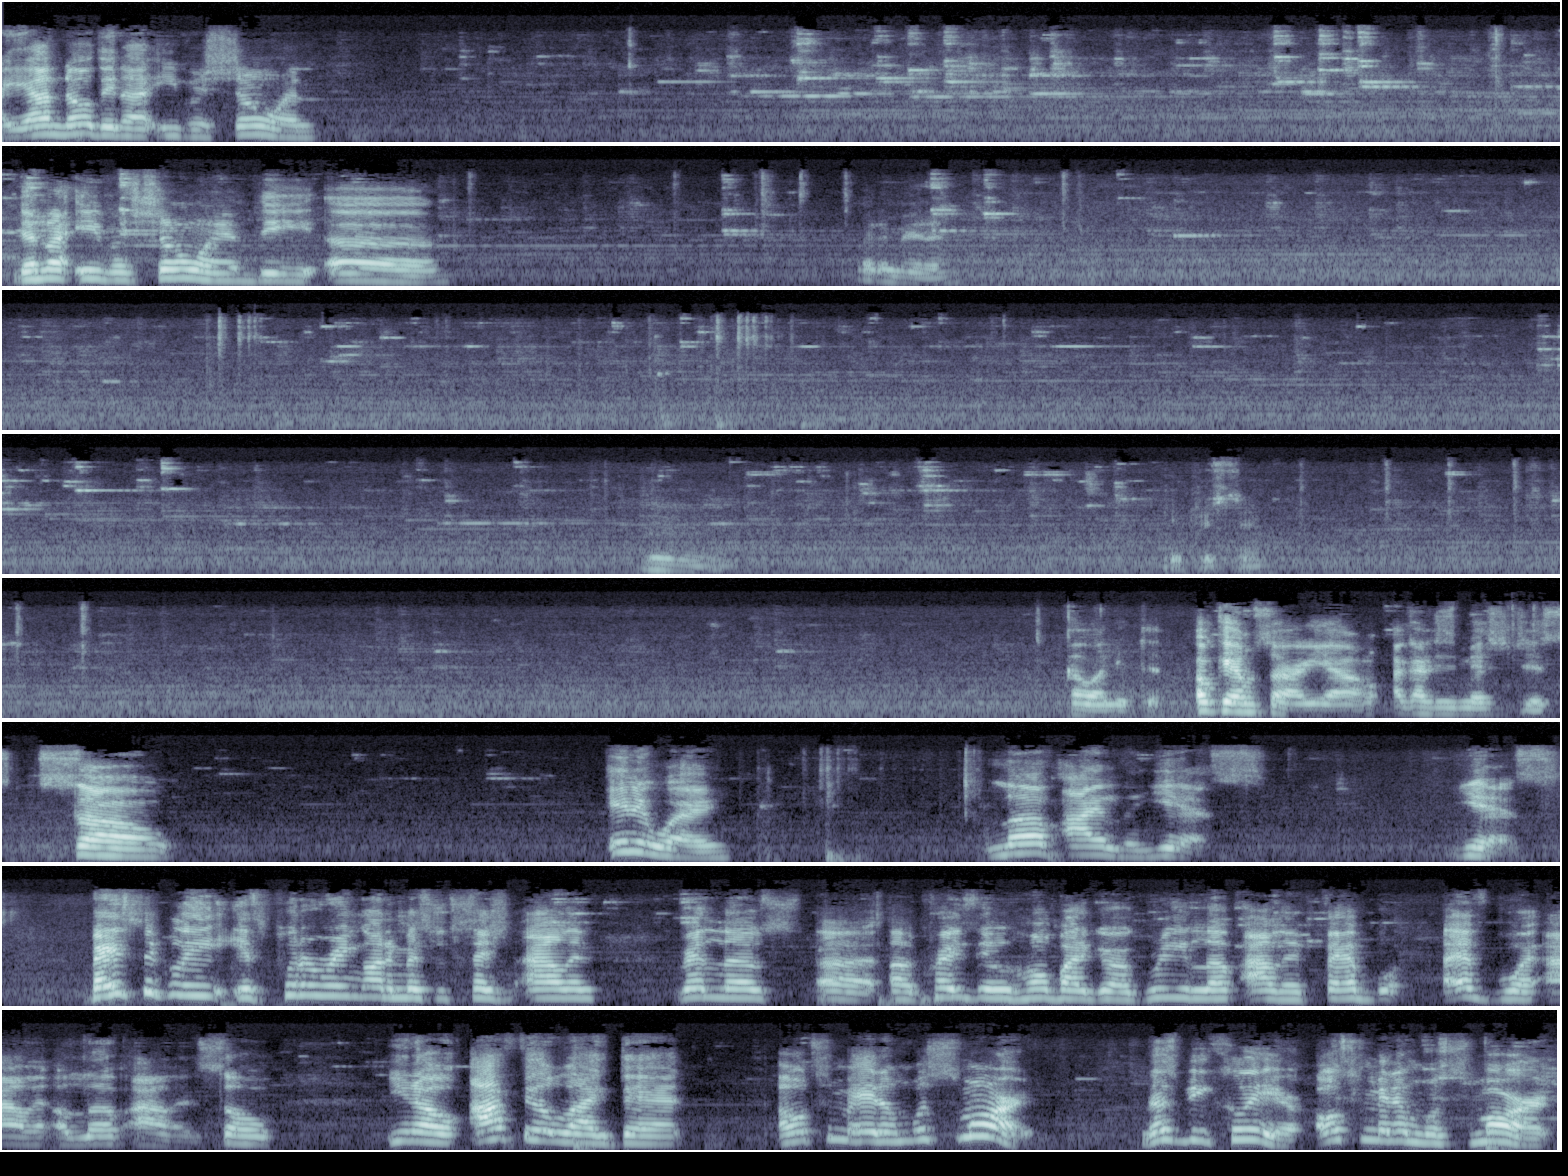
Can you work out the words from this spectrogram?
Y'all know they're not even showing. They're not even showing the uh wait a minute. Hmm. Interesting. Oh, I need to. Okay, I'm sorry, y'all. I got these messages. So, anyway, Love Island, yes, yes. Basically, it's put a ring on the Mr. Station Island. Red loves uh, uh crazy homebody girl. Green Love Island. Fat boy, F boy Island. A Love Island. So, you know, I feel like that ultimatum was smart. Let's be clear. Ultimatum was smart,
